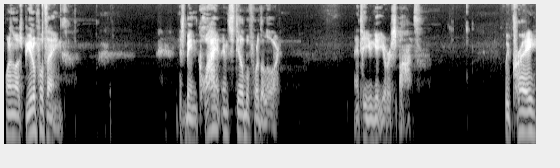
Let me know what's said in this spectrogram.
One of the most beautiful things is being quiet and still before the Lord until you get your response. We pray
